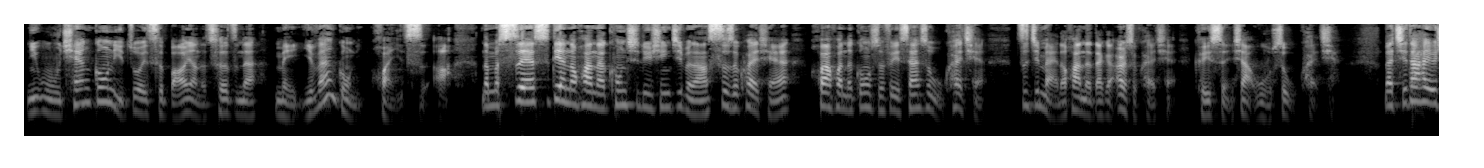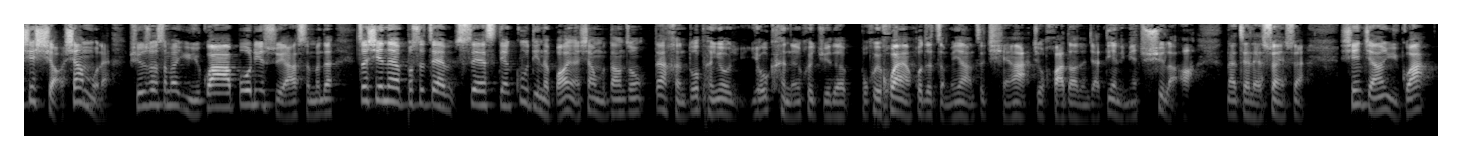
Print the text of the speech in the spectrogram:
你五千公里做一次保养的车子呢，每一万公里换一次啊。那么四 S 店的话呢，空气滤芯基本上四十块钱，换换的工时费三十五块钱。自己买的话呢，大概二十块钱，可以省下五十五块钱。那其他还有一些小项目嘞，比如说什么雨刮、玻璃水啊什么的，这些呢不是在 4S 店固定的保养项目当中，但很多朋友有可能会觉得不会换或者怎么样，这钱啊就花到人家店里面去了啊。那再来算一算，先讲雨刮。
